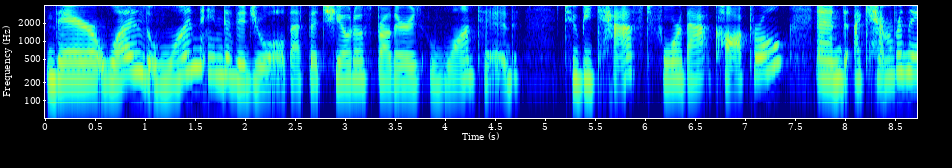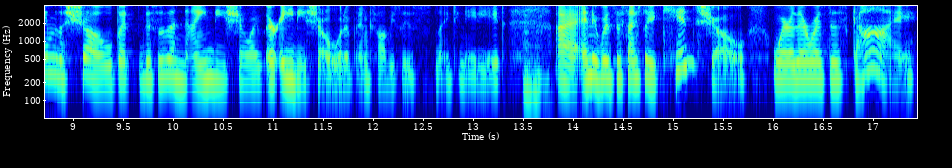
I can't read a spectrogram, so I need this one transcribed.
there was one individual that the Chiodos brothers wanted to be cast for that cop role. And I can't remember the name of the show, but this was a 90s show, or 80s show would have been, because obviously this is 1988. Uh, and it was essentially a kids' show where there was this guy,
